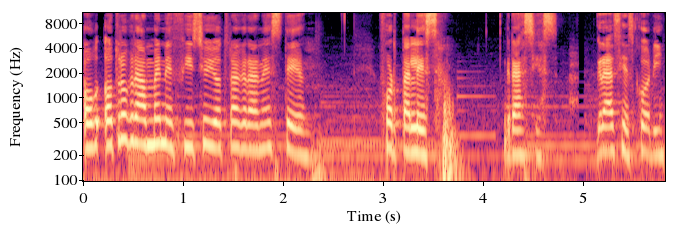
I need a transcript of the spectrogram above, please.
otro gran beneficio y otra gran este, fortaleza. Gracias. Gracias, Cori.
